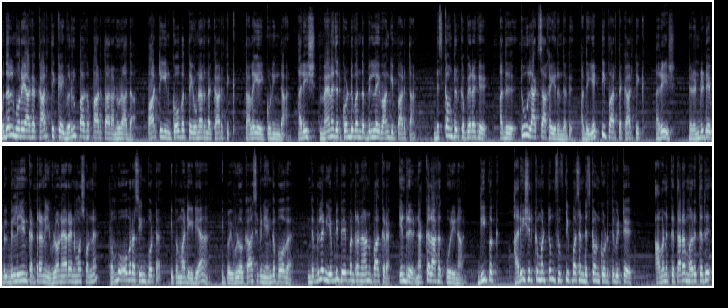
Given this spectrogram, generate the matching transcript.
முதல் முறையாக கார்த்திக்கை வெறுப்பாக பார்த்தார் அனுராதா. பாட்டியின் கோபத்தை உணர்ந்த கார்த்திக் தலையை குனிந்தான். ஹரிஷ் மேனேஜர் கொண்டு வந்த பில்லை வாங்கி பார்த்தான். டிஸ்கவுண்டிற்கு பிறகு அது டூ லேக்ஸாக இருந்தது. அதை எட்டி பார்த்த கார்த்திக் ஹரிஷ் ரெண்டு டேபிள் பில்லையும் கட்டுறேன்னு இவ்வளோ நேரம் என்னமோ சொன்னேன் ரொம்ப ஓவரா சீன் போட்ட. இப்போ மாட்டிக்கிட்டியா? இப்போ இவ்வளோ காசுக்கு நீ எங்கே போவ? இந்த பில்லன் எப்படி பே பண்ற நானும் பார்க்குறேன் என்று நக்கலாக கூறினான். தீபக் ஹரிஷிற்கு மட்டும் 50% பர்சன்ட் டிஸ்கவுண்ட் கொடுத்துவிட்டு அவனுக்கு தர மறுத்தது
